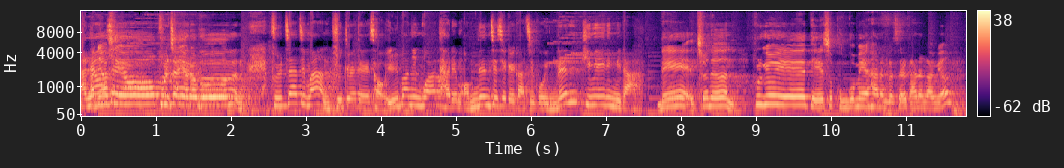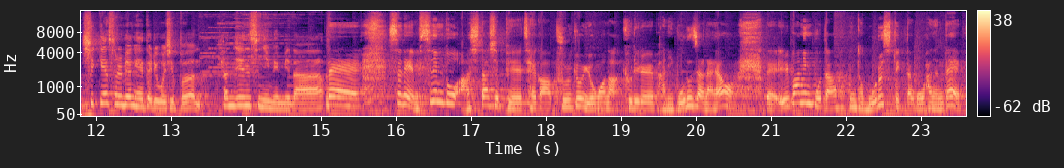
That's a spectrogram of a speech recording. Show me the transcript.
안녕하세요, 불자 여러분. 불자지만 불교에 대해서 일반인과 다름 없는 지식을 가지고 있는 김혜인입니다. 네, 저는 불교에 대해서 궁금해하는 것을 가능하면 쉽게 설명해드리고 싶은 현진 스님입니다. 네, 스님, 스님도 아시다시피 제가 불교 용어나 교리를 많이 모르잖아요. 네, 일반인보다 혹은 더 모를 수도 있다고 하는데,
